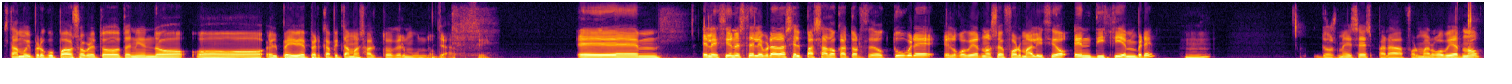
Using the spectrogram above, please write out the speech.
Está muy preocupado, sobre todo teniendo oh, el PIB per cápita más alto del mundo. Ya, sí. Eh, elecciones celebradas el pasado 14 de octubre. El gobierno se formalizó en diciembre, Mm, dos meses para formar gobierno.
